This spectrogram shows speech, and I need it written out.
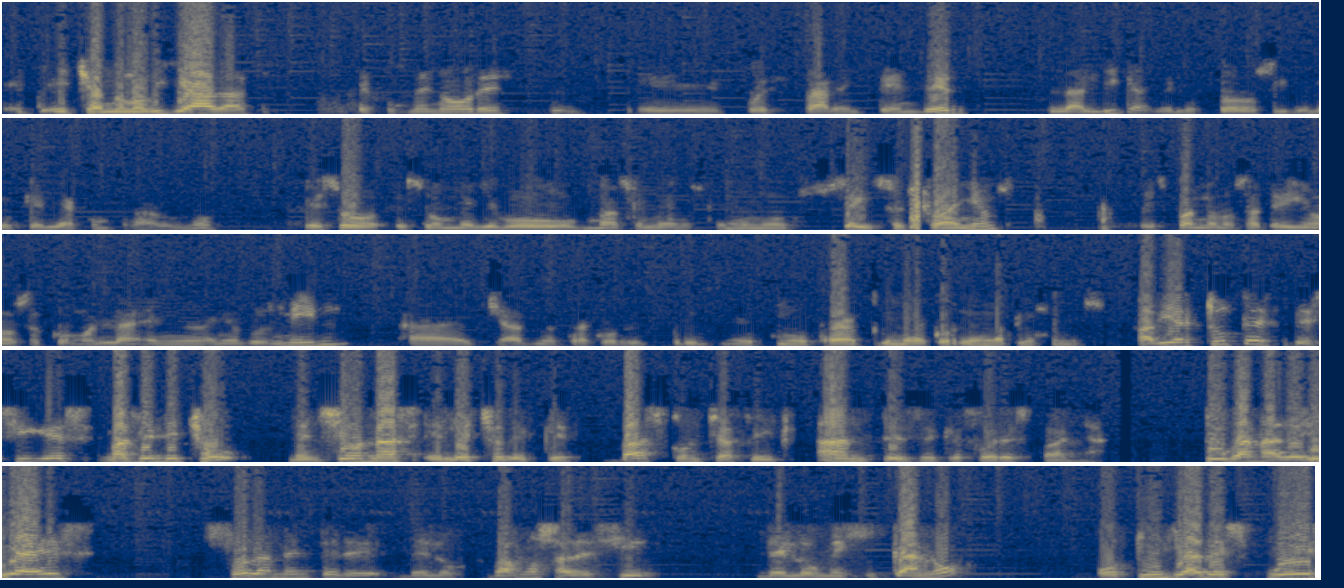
eh, echando novilladas, espejos menores, eh, pues para entender la liga de los toros y de lo que había comprado, ¿no? Eso, eso me llevó más o menos como unos seis, ocho años. Es cuando nos atrevimos, como en, en el año 2000, a echar nuestra, nuestra primera corrida en la Plaza Javier, tú te, te, sigues, más bien dicho, mencionas el hecho de que vas con Chafik antes de que fuera España. Tu ganadería es solamente de, lo, vamos a decir, de lo mexicano, o tú ya después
